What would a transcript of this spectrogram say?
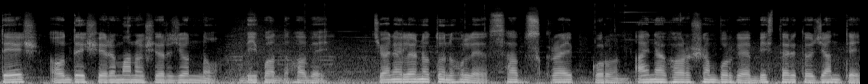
দেশ ও দেশের মানুষের জন্য বিপদ হবে। চ্যানেলে নতুন হলে সাবস্ক্রাইব করুন। আয়নাঘর সম্পর্কে বিস্তারিত জানতে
